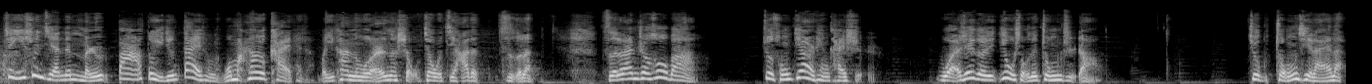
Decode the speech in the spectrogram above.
这一瞬间的门叭都已经带上了，我马上又开开了。我一看呢，我儿子手叫我夹的紫了，紫了完之后吧，就从第二天开始，我这个右手的中指啊，就肿起来了，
